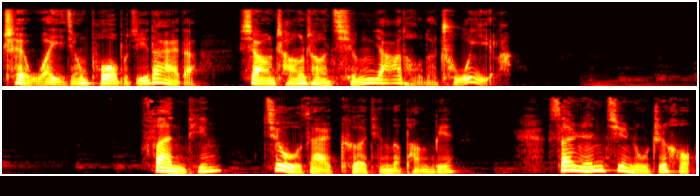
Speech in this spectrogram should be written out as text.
这我已经迫不及待的想尝尝秦丫头的厨艺了。”饭厅就在客厅的旁边。三人进入之后，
